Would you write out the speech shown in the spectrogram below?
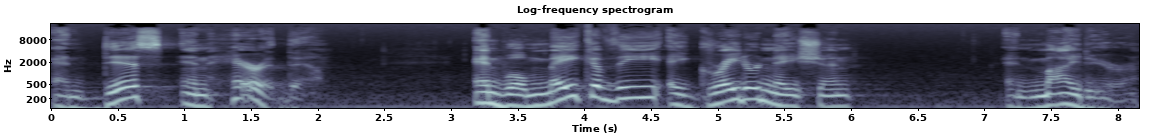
and disinherit them and will make of thee a greater nation and mightier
